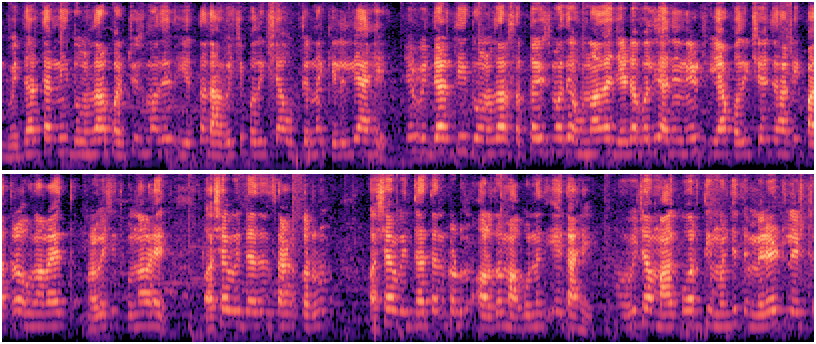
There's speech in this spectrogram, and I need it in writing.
विद्यार्थ्यांनी दोन हजार पंचवीसमध्ये इयत्ता दहावीची परीक्षा उत्तीर्ण केलेली आहे. हे विद्यार्थी दोन हजार सत्तावीसमध्ये होणाऱ्या जे डबल आणि नीट या परीक्षेसाठी पात्र होणार आहेत प्रवेशित होणार आहेत अशा विद्यार्थ्यांकडून अशा विद्यार्थ्यांकडून अर्ज मागवण्यात येत आहे. दहावीच्या मार्कवरती म्हणजेच मेरिट लिस्ट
